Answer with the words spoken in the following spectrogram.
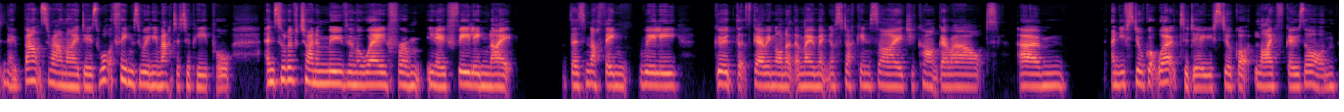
you know, bounce around ideas, what things really matter to people, and sort of trying to move them away from, you know, feeling like there's nothing really good that's going on at the moment. You're stuck inside, you can't go out, um, and you've still got work to do. You've still got life goes on.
